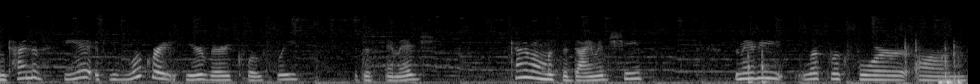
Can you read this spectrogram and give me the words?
can kind of see it. If you look right here very closely at this image, it's kind of almost a diamond shape. So maybe let's look for um,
